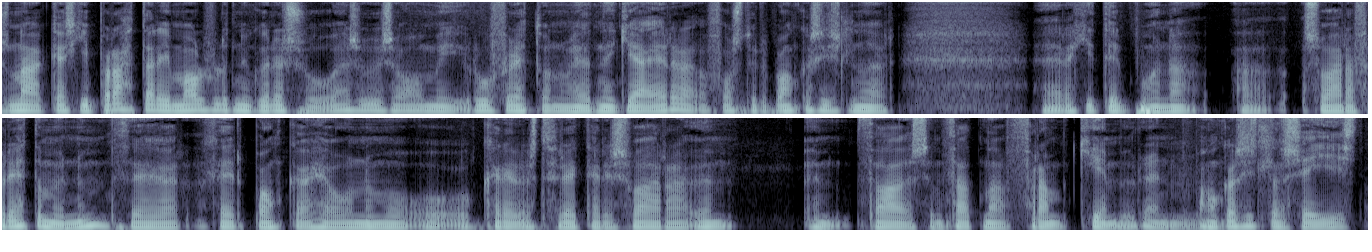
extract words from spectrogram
svona kannski brattar í málflutningur eins og við sáum í rúfréttunum hérna ekki að er að fórstur í bankasíslunar er ekki tilbúin að svara fréttamönnum þegar þeir banka hjá honum og, og, og krefast frekari svara um, um það sem þarna fram kemur. En mm. bankasýsla segist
